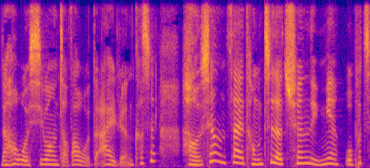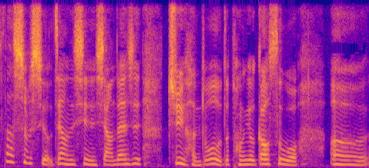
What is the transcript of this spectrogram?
然后我希望找到我的爱人。可是，好像在同志的圈里面，我不知道是不是有这样的现象。但是，据很多我的朋友告诉我，呃，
